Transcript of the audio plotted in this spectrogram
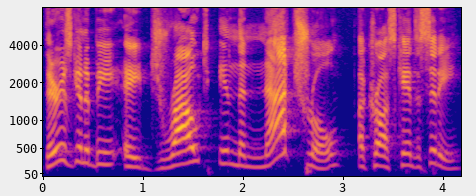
There is going to be a drought in the natural across Kansas City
